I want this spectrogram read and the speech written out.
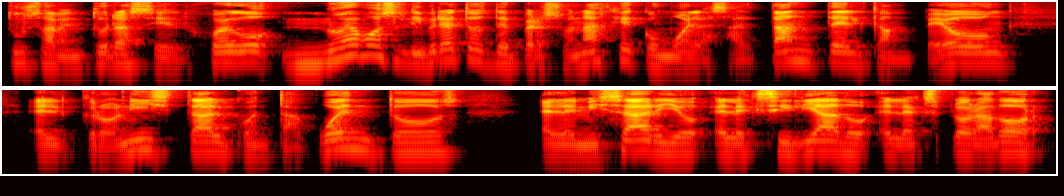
tus aventuras y el juego, nuevos libretos de personaje como el asaltante, el campeón, el cronista, el cuentacuentos, el emisario, el exiliado, el explorador,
